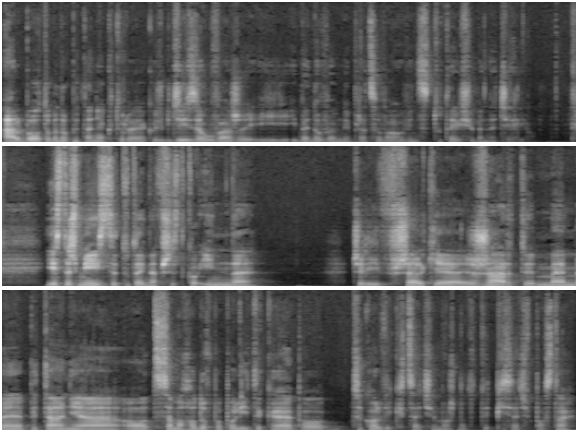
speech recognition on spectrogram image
Albo to będą pytania, które jakoś gdzieś zauważę i, i będą we mnie pracowały, więc tutaj się będę dzielił. Jest też miejsce tutaj na wszystko inne, czyli wszelkie żarty, memy, pytania od samochodów po politykę, po cokolwiek chcecie, można tutaj pisać w postach.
